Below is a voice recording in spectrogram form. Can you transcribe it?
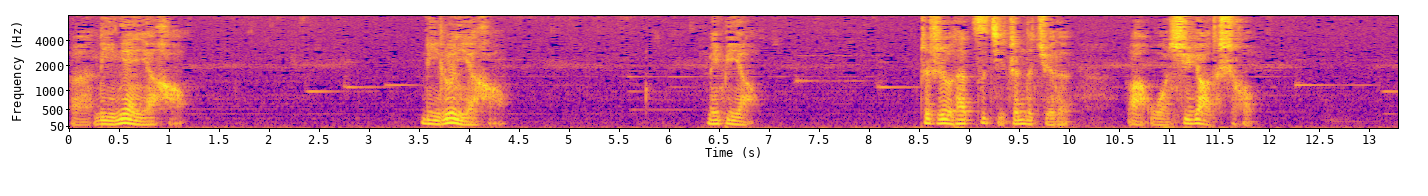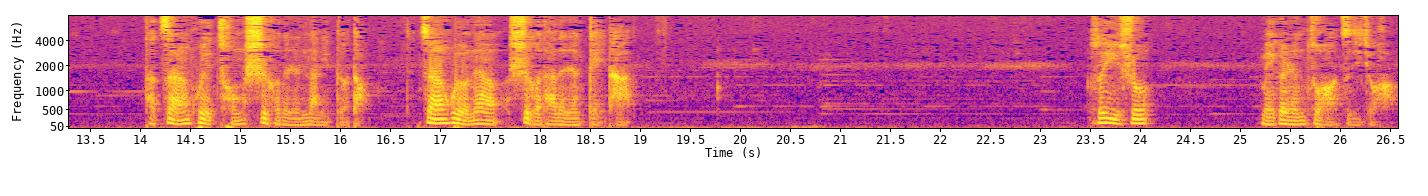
呃理念也好，理论也好，没必要。这只有他自己真的觉得啊，我需要的时候，他自然会从适合的人那里得到，自然会有那样适合他的人给他。所以说，每个人做好自己就好，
